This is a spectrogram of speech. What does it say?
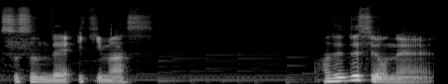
進んでいきます。あれですよね。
